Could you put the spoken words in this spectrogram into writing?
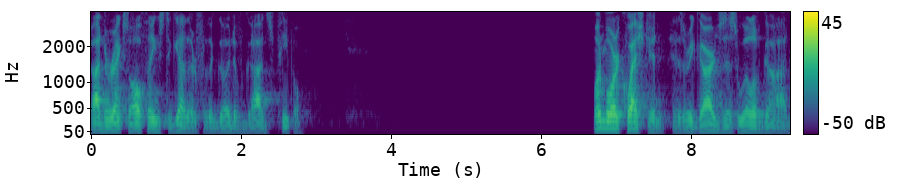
God directs all things together for the good of God's people. One more question as regards this will of God.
